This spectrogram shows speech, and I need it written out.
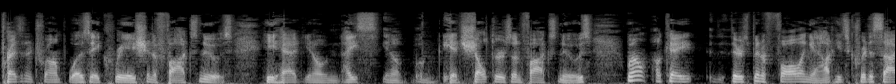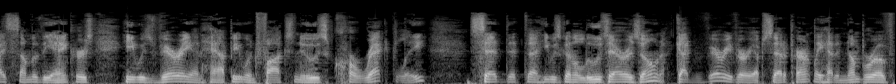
President Trump was a creation of Fox News. He had, you know, nice, you know, he had shelters on Fox News. Well, okay, there's been a falling out. He's criticized some of the anchors. He was very unhappy when Fox News correctly said that uh, he was going to lose Arizona. Got very, very upset. Apparently had a number of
